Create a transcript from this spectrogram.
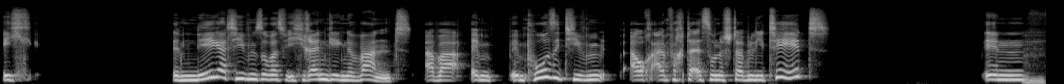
ich im Negativen sowas wie ich renn gegen eine Wand, aber im, im Positiven auch einfach, da ist so eine Stabilität in mhm.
